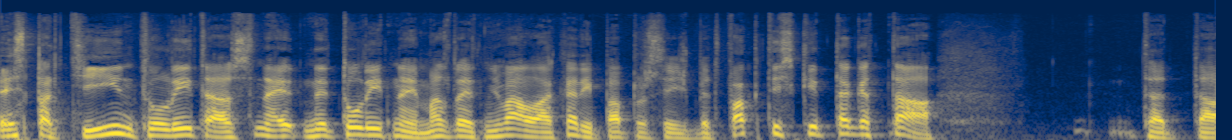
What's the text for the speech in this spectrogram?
Es par Ķīnu tūlītās, ne, ne tūlīt, ne, mazliet vēlāk arī paprasīšu, bet faktiski tagad tā tad tā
